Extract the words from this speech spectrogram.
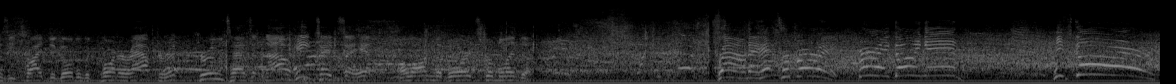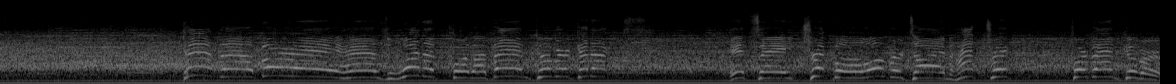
Is as he tried to go to the corner after it. Cruz has it now. He takes a hit along the boards from Linda. Brown, a hit for Bure. Bure going in. He scores! Pavel Bure has won it for the Vancouver Canucks. It's a triple overtime hat trick for Vancouver.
